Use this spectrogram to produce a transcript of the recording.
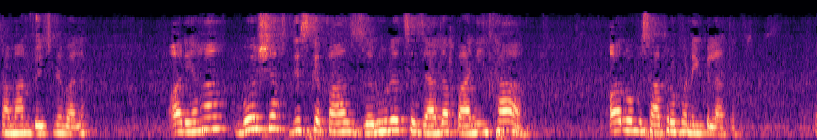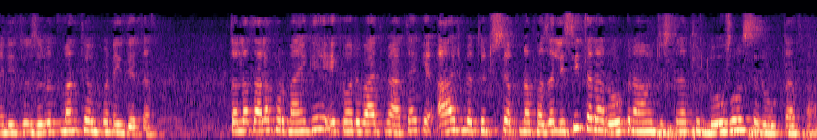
سامان بیچنے والا اور یہاں وہ شخص جس کے پاس ضرورت سے زیادہ پانی تھا اور وہ مسافروں کو نہیں پلاتا یعنی جو ضرورت مند تھے ان کو نہیں دیتا تو اللہ تعالیٰ فرمائیں گے، ایک اور روایت میں آتا ہے کہ آج میں تجھ سے اپنا فضل اسی طرح روک رہا ہوں جس طرح تو لوگوں سے روکتا تھا۔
